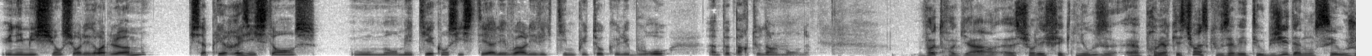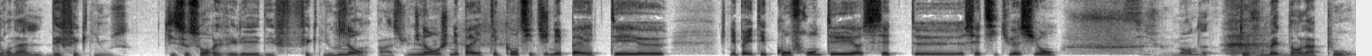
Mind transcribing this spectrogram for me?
une émission sur les droits de l'homme, qui s'appelait Résistance, où mon métier consistait à aller voir les victimes plutôt que les bourreaux un peu partout dans le monde. Votre regard euh, sur les fake news. Euh, première question, est-ce que vous avez été obligé d'annoncer au journal des fake news qui se sont révélées des fake news non. par, la suite? Non, je n'ai pas été je n'ai pas été euh, je n'ai pas été confronté à cette cette situation. Si je vous demande de vous mettre dans la peau,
